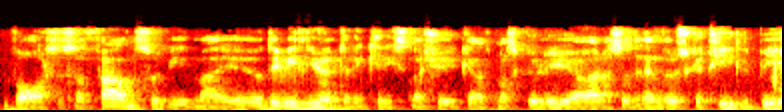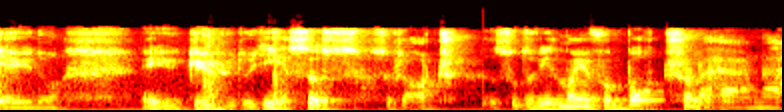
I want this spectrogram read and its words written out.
varelser som fanns. Och, vill man, och det ville ju inte den kristna kyrkan att man skulle göra. Så den enda du ska tillbe är ju, då, är ju Gud och Jesus såklart. Så då vill man ju få bort sådana här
